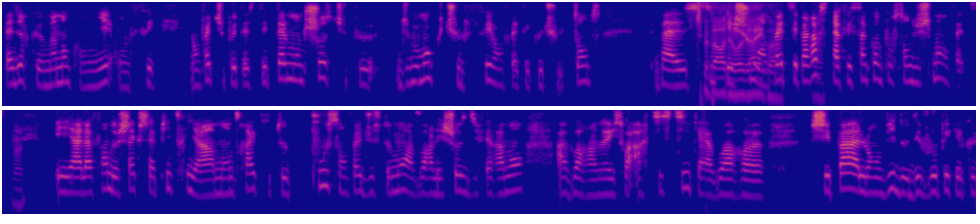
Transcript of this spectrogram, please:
C'est-à-dire que maintenant qu'on y est, on le fait. Et en fait, tu peux tester tellement de choses. Tu peux, du moment que tu le fais en fait et que tu le tentes, bah, tu peux pas avoir en fait, c'est pas grave si tu as fait 50% du chemin en fait. Et à la fin de chaque chapitre, il y a un mantra qui te pousse en fait justement à voir les choses différemment, à avoir un œil soit artistique, à avoir, euh, je sais pas, l'envie de développer quelque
